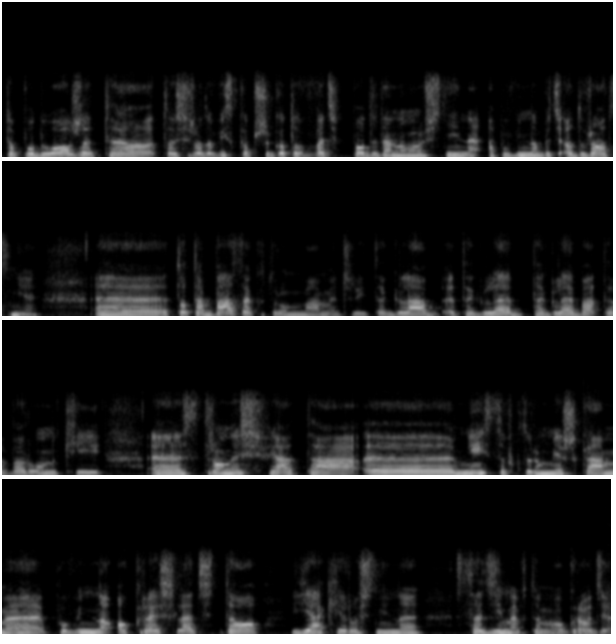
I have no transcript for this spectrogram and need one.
to podłoże, to, to środowisko przygotowywać pod daną roślinę, a powinno być odwrotnie. To ta baza, którą mamy, czyli te te gleb, ta gleba, te warunki, strony świata, miejsce, w którym mieszkamy, powinno określać to, jakie rośliny sadzimy w tym ogrodzie.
